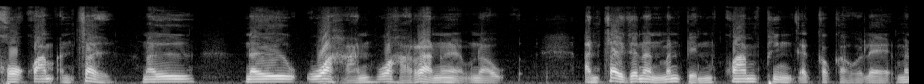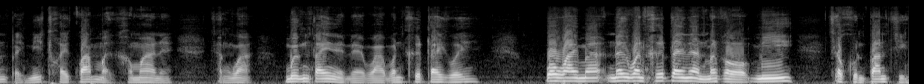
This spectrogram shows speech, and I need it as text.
ขอความอันเซอร์ในในวหารวหาราเนี่ยเรา อันเซอร์เท่านั้นมันเป็นความพิงกับเก่าๆแหละมันไปมีถอยความเหมือเข้ามาเนี่ยจังว่าเมืองไต้เนี่ยแหละว่าวันคือไต้ไว้ยว่าไวมา ในวันคืนได้นั่น มันก็มีเจ้าขุนป้านจริง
